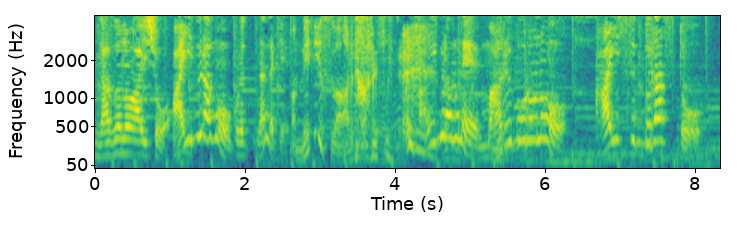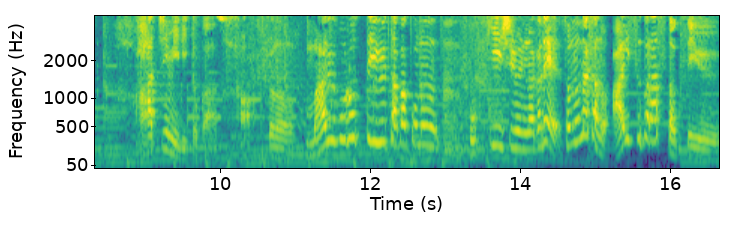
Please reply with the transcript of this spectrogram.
謎の相性アイブラもこれなんだっけ？まあ、メビウスはあれだからアイブラもね丸ボロのアイスブラスト8ミリとかその丸ボロっていうタバコの大きい種類の中でその中のアイスブラストっていう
